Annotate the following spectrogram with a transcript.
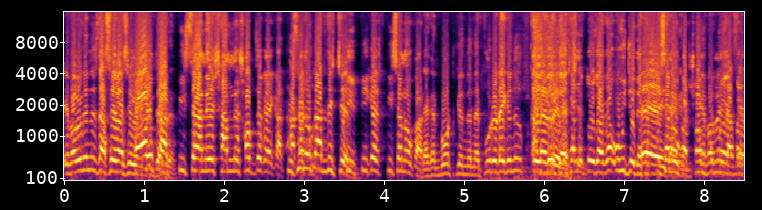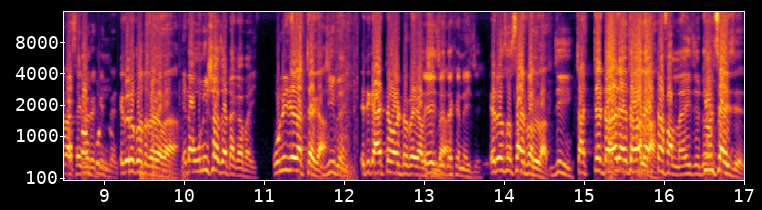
এভাবে কিন্তু যাচাই বাছাই করে All কিনতে কাঠ পারবেন। পিছনে সামনে সব জায়গায় কাঠ। পিছনেও আকাশ- কাঠ জি, পিকাস- পিছনেও কাঠ। দেখেন বোর্ড কিন্তু নাই পুরোটাই কিন্তু কালার হয়ে যাচ্ছে। তো জায়গা ওই যে দেখেন পিছনেও দেখেন, সম্পূর্ণ যাচাই বাছাই করে কিনবেন। এগুলো কত টাকা ভাই? এটা উনিশ হাজার টাকা ভাই। উনিশ হাজার টাকা? জি ভাই। এদিকে আরেকটা অটো পেয়ে এই যে দেখেন এই যে। এটা তো চার পাল্লা জি। চারটে ডয়ার একটা একটা একটা পাল্লা এই যে কিং সাইজের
